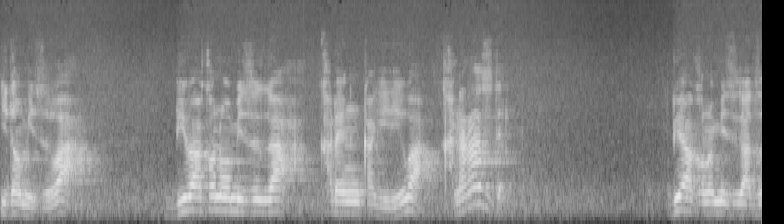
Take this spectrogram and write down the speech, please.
井戸水は琵琶湖の水が枯れん限りは必ず出る。琵琶湖の水がず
